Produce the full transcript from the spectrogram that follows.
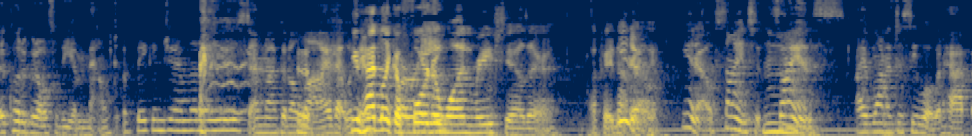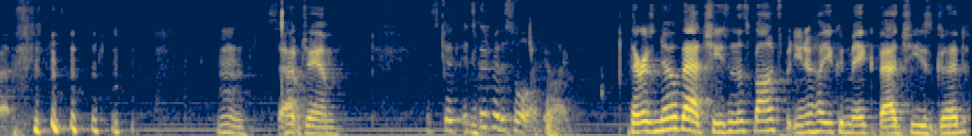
It could have been also the amount of bacon jam that I used. I'm not gonna lie, that was You had like a four to one ratio there. Okay, not You know, really. you know, science. Science. I wanted to see what would happen. So That jam. it's good. It's good for the soul. I feel like. There is no bad cheese in this box, but you know how you could make bad cheese good?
